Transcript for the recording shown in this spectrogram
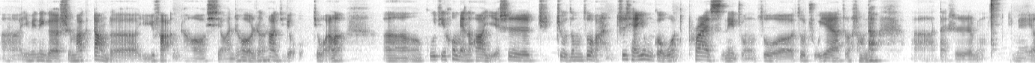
啊，因为那个是 Markdown 的语法，然后写完之后扔上去就就完了，嗯，估计后面的话也是就就这么做吧。之前用过 WordPress 那种做做主页啊，做什么的啊，但是因为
